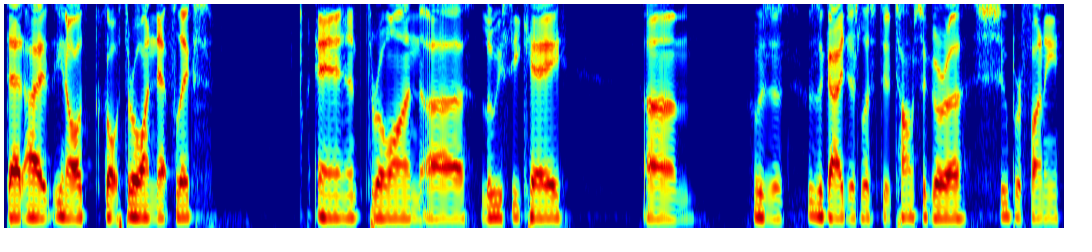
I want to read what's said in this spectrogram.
that I you know I'll go throw on Netflix and throw on uh, Louis C.K. Um, who's a who's a guy I just listened to Tom Segura, super funny.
